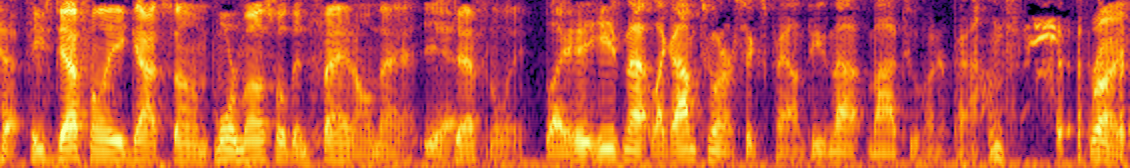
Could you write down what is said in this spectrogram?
Yeah. He's definitely got some more muscle than fat on that. Yeah. definitely. Like he's not like I'm 206 pounds. He's not my 200 pounds. Right.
